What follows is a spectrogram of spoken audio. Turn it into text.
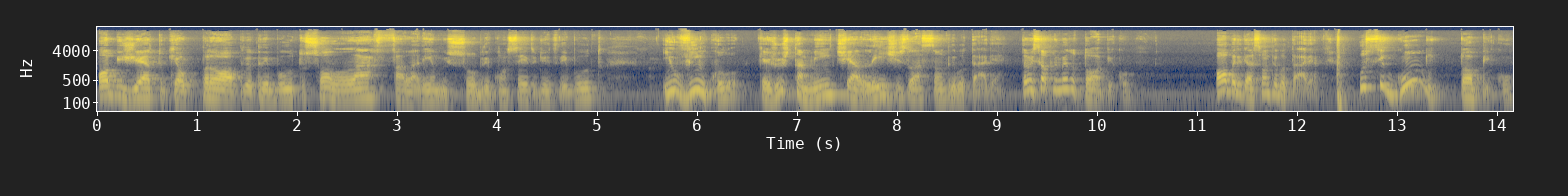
objeto, que é o próprio tributo, só lá falaremos sobre o conceito de tributo, e o vínculo, que é justamente a legislação tributária. Então, esse é o primeiro tópico, obrigação tributária. O segundo tópico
